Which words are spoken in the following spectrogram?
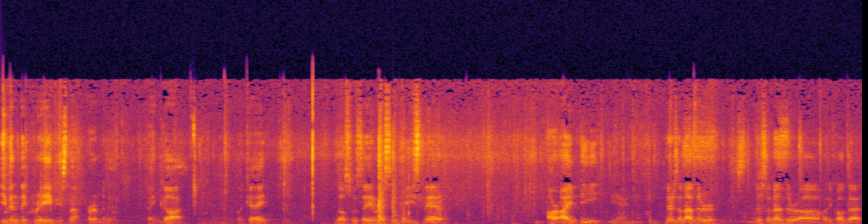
Even the grave is not permanent. Thank God. Okay? Those who say rest in peace there. R.I.P. There's another. There's another. Uh, what do you call that?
